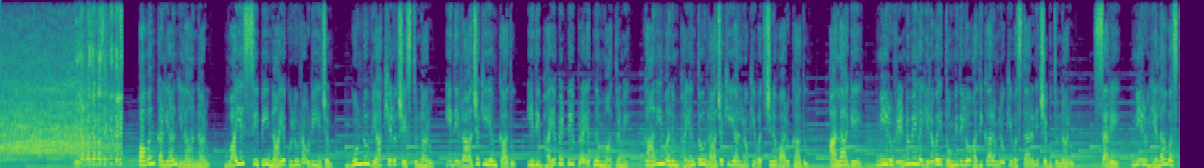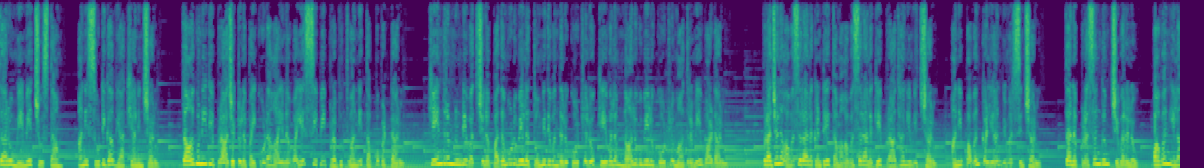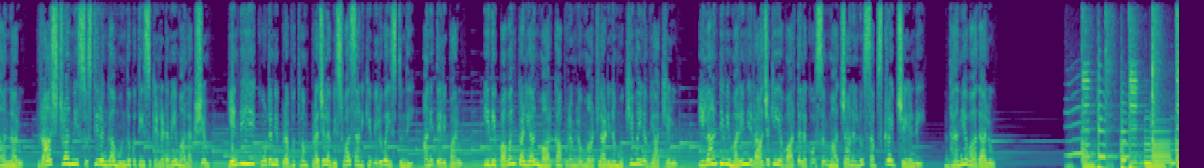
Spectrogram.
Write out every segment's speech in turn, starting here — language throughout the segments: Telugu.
మీ ఎర్ర జెండా శక్తి తెలియదు. పవన్ కళ్యాణ్ ఇలా అన్నారు. వైఎస్సీపీ నాయకులు రౌడీయిజం. గుండు వ్యాఖ్యలు చేస్తున్నారు. ఇది రాజకీయం కాదు. ఇది భయపెట్టే ప్రయత్నం మాత్రమే. కానీ మనం భయంతో రాజకీయాల్లోకి వచ్చిన వారు కాదు. అలాగే మీరు రెండు వేల ఇరవై తొమ్మిదిలో అధికారంలోకి వస్తారని చెబుతున్నారు. సరే మీరు ఎలా వస్తారో మేమే చూస్తాం అని సూటిగా వ్యాఖ్యానించారు. తాగునీటి ప్రాజెక్టులపై కూడా ఆయన వైఎస్సీపీ ప్రభుత్వాన్ని తప్పుపట్టారు. కేంద్రం నుండి వచ్చిన పదమూడు వేల తొమ్మిది వందల కోట్లలో కేవలం నాలుగు వేలు కోట్లు మాత్రమే వాడారు. ప్రజల అవసరాల కంటే తమ అవసరాలకే ప్రాధాన్యం ఇచ్చారు అని పవన్ కళ్యాణ్ విమర్శించారు. తన ప్రసంగం చివరలో పవన్ ఇలా అన్నారు రాష్ట్రాన్ని సుస్థిరంగా ముందుకు తీసుకెళ్ళడమే మా లక్ష్యం. ఎన్డీఏ కూటమి ప్రభుత్వం ప్రజల విశ్వాసానికి విలువ ఇస్తుంది అని తెలిపారు. ఇది పవన్ కళ్యాణ్ మార్కాపురంలో మాట్లాడిన ముఖ్యమైన వ్యాఖ్యలు. ఇలాంటివి మరిన్ని రాజకీయ వార్తల కోసం మా ఛానల్ను సబ్స్క్రైబ్ చేయండి. ధన్యవాదాలు.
